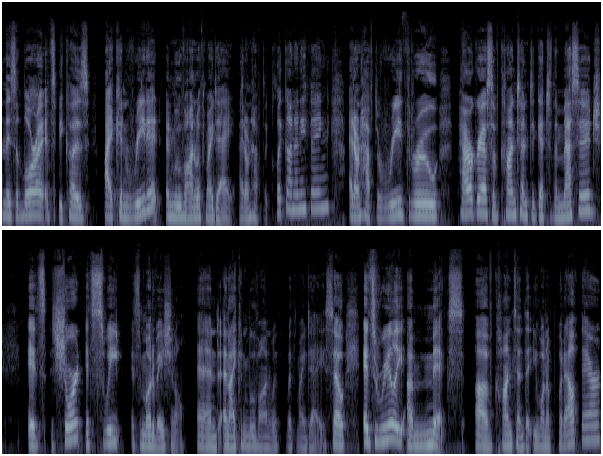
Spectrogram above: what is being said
And they said, Laura, it's because I can read it and move on with my day. I don't have to click on anything. I don't have to read through paragraphs of content to get to the message. It's short, it's sweet, it's motivational, and and I can move on with with my day. So it's really a mix of content that you want to put out there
